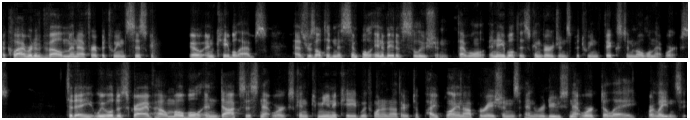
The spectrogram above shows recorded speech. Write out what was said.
A collaborative development effort between Cisco and Cable Labs has resulted in a simple, innovative solution that will enable this convergence between fixed and mobile networks. Today, we will describe how mobile and DOCSIS networks can communicate with one another to pipeline operations and reduce network delay or latency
